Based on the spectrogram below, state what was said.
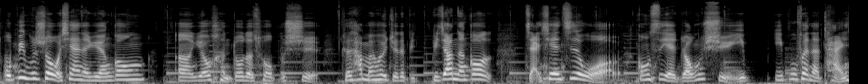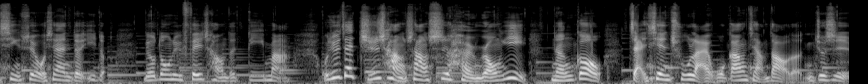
我并不是说我现在的员工，嗯、有很多的错不是，可是他们会觉得比比较能够展现自我，公司也容许一一部分的弹性，所以我现在的一种流动率非常的低嘛。我觉得在职场上是很容易能够展现出来。我刚刚讲到了，你就是。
